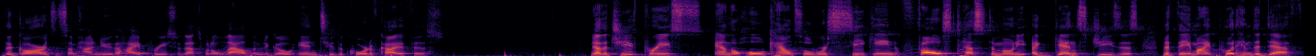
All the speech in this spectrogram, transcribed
the guards and somehow knew the high priest, so that's what allowed them to go into the court of Caiaphas. Now, the chief priests and the whole council were seeking false testimony against Jesus that they might put him to death,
